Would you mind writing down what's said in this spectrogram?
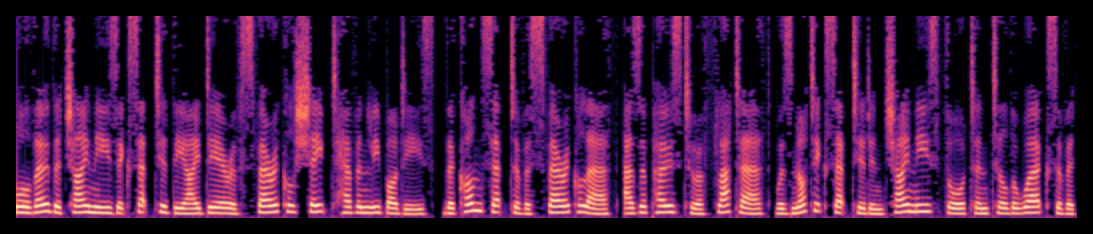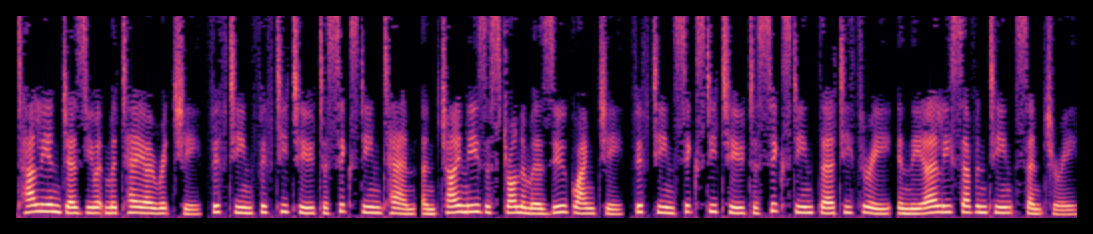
Although the Chinese accepted the idea of spherical-shaped heavenly bodies, the concept of a spherical Earth as opposed to a flat Earth was not accepted in Chinese thought until the works of Italian Jesuit Matteo Ricci (1552–1610) and Chinese astronomer Xu Guangqi (1562–1633) in the early 17th century.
